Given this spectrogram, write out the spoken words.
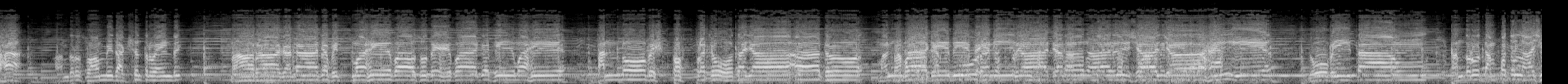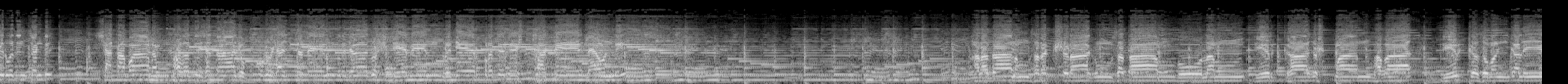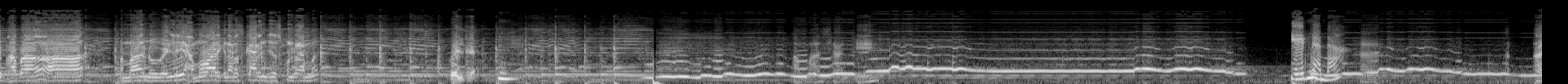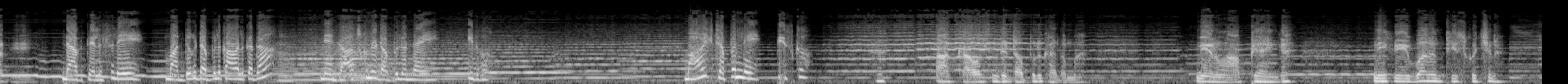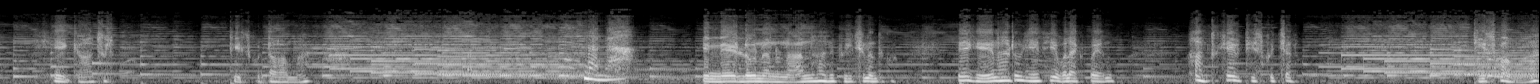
అందరూ స్వామి మీద అక్షంతరం వేయండి. నారాయణాయ విద్మహే వాసుదేవాయ ధీమహే. తన్నో విష్ణు ప్రచోదయాత్ మంగళదేవి యోవైతాం. అందరూ దంపతులను ఆశీర్వదించండి. శతమానం భవతి శతాయు పురుషేంద్రజాదుష్యేంద్రజే ప్రతిష్టతే. లేవండి. ఫలదానం సరక్షణాగం సతాంబూలం. దీర్ఘాయుష్మాన్ భవ దీర్ఘ సుమంగళే భవ. అమ్మా నువ్వు వెళ్ళి అమ్మవారికి నమస్కారం చేసుకుంటారా అమ్మా వెళ్ళరా ఏంటన్నా అది. నాకు తెలుసులే మందుకు డబ్బులు కావాలి కదా? నేను దాచుకున్న డబ్బులున్నాయి. ఇదిగో. మావయ్యకి చెప్పండి తీసుకో. నాకు కావాల్సింది డబ్బులు కాదమ్మా. నేను ఆప్యాయంగా నీకు ఇవ్వాలని తీసుకొచ్చిన ఈ గాజులు తీసుకుంటావమ్మా. నాన్నా. ఇన్నేళ్ళు నన్ను నాన్న అని పిలిచినందుకు నీకు ఏనాడు ఏది ఇవ్వలేకపోయాను. అందుకే తీసుకొచ్చాను. తీసుకోమ్మా.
